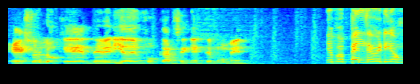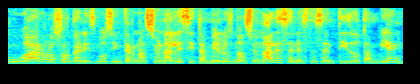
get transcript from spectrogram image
Eso es lo que debería de enfocarse en este momento. ¿Qué papel deberían jugar los organismos internacionales y también los nacionales en este sentido también?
